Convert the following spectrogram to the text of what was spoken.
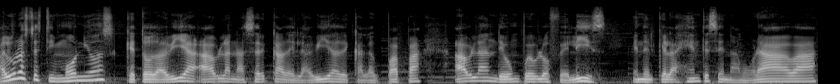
Algunos testimonios que todavía hablan acerca de la vida de Calaupapa hablan de un pueblo feliz, en el que la gente se enamoraba.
